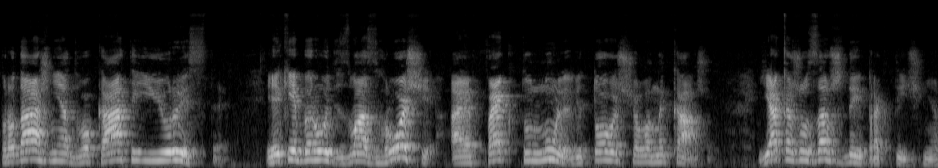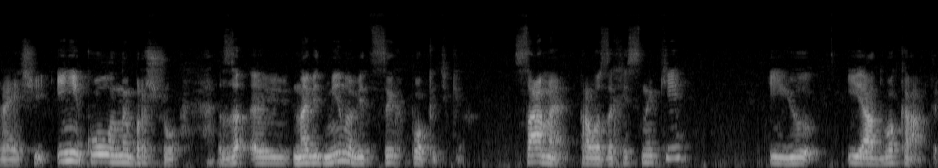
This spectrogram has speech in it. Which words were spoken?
продажні адвокати і юристи, які беруть з вас гроші, а ефекту нуль від того, що вони кажуть. Я кажу завжди практичні речі і ніколи не брешу, е, на відміну від цих покидьків. Саме правозахисники і, і адвокати.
